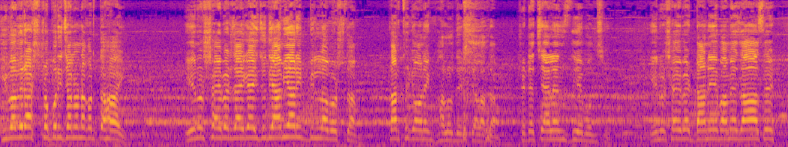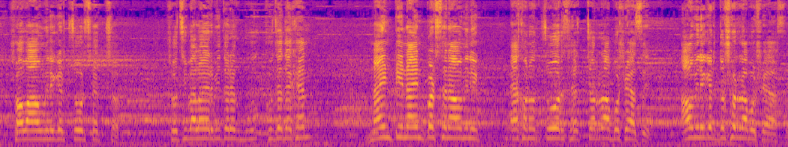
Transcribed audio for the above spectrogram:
কীভাবে রাষ্ট্র পরিচালনা করতে হয়? ইউনুস সাহেবের জায়গায় যদি আমি আরিফ বিল্লাহ বসতাম, তার থেকে অনেক ভালো দেশ চালাতাম। সেটা চ্যালেঞ্জ দিয়ে বলছি। ইউনুস সাহেবের ডানে বামে যা আছে, সব আওয়ামী লীগের চোর স্বেচ্ছর সচিবালয়ের ভিতরে খুঁজে দেখেন ninety nine percent Awami League এখনও চোর স্বেচ্ছররা বসে আছে, আওয়ামী লীগের দোসররা বসে আছে।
